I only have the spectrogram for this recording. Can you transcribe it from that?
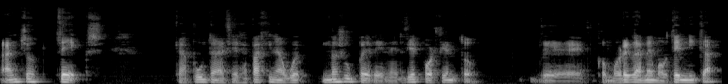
anchos text que apuntan hacia esa página web no superen el 10% de, como regla memo técnica,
